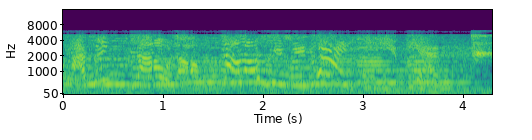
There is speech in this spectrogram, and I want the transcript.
插嘴，老老老老实实看一遍。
